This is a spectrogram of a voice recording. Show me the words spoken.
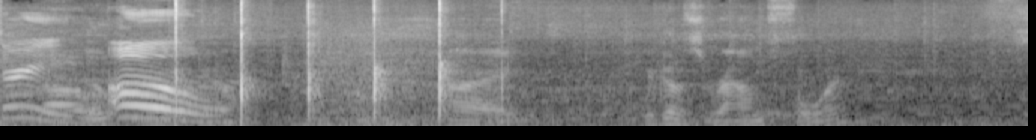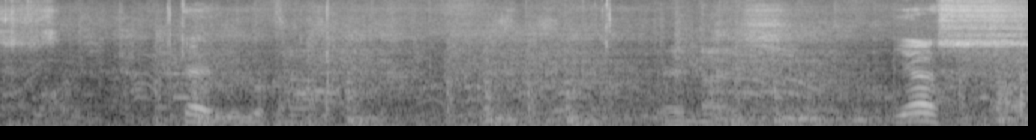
Three. Oh, we Oh. go. Alright. Here goes round four. Okay. What are we looking at? Very nice. Yes.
